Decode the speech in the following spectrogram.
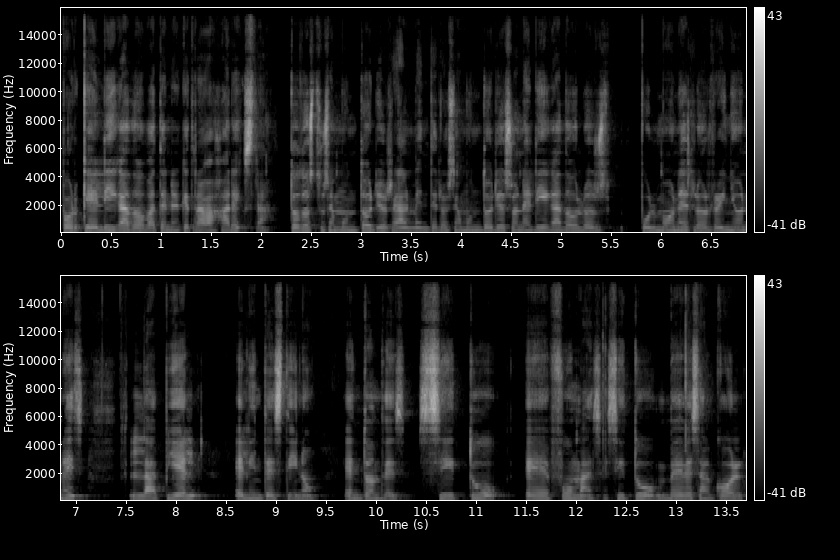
porque el hígado va a tener que trabajar extra. Todos tus emuntorios realmente. Los emuntorios son el hígado, los pulmones, los riñones, la piel, el intestino. Entonces, si tú eh, fumas, si tú bebes alcohol,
